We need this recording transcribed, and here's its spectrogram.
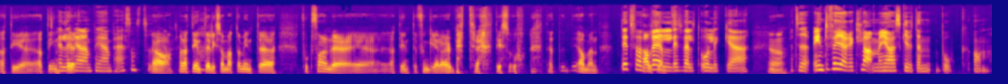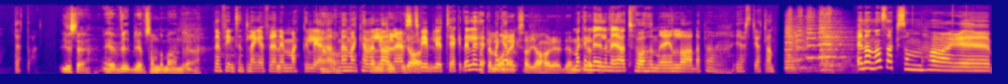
att det, att det inte, Eller redan på Göran Perssons tid. Ja, men att det inte liksom, att de inte fortfarande, eh, att det inte fungerar bättre. Det är så. Att, ja, men, Det är två väldigt, väldigt olika ja. partier. Inte för att göra reklam, men jag har skrivit en bok om detta. Just det, eh, vi blev som de andra. Den finns inte längre för den är makulerad, men man kan väl låna den på biblioteket. Eller Man kan jag har den. man kan jag- mejla mig, jag har 200 i en lada på, i Östergötland. En annan sak som har, eh,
